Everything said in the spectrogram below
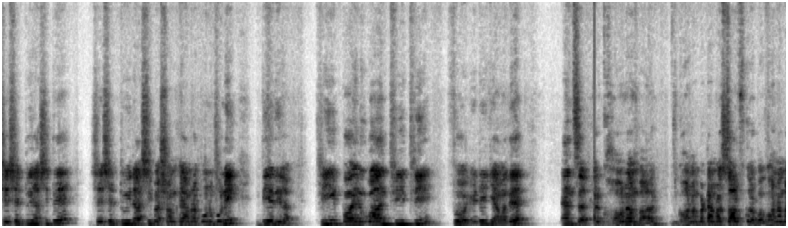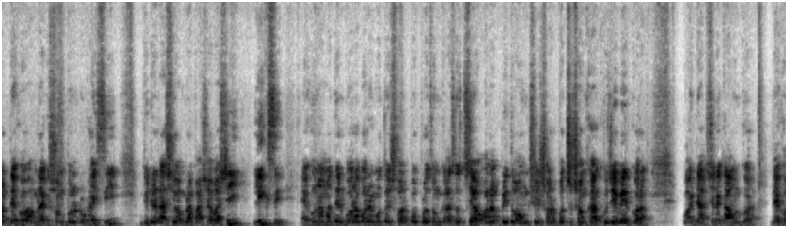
শেষের দুই রাশিতে, শেষের দুই রাশি বা সংখ্যায় আমরা পৌনপণিক দিয়ে দিলাম। Three point one three three four এটাই কি আমাদের অ্যান্সার ঘ নাম্বার, ঘ নাম্বারটা আমরা সলভ করব। ঘ নাম্বার দেখো, আমরা আগে সম্পূর্ণটা উঠাইছি। দুইটা রাশি আমরা পাশাপাশি লিখছি। এখন আমাদের বরাবরের মতো সর্বপ্রথম কাজ হচ্ছে অনাবৃত অংশের সর্বোচ্চ সংখ্যা খুঁজে বের করা। কয়টা? সেটা কাউন্ট করা। দেখো,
